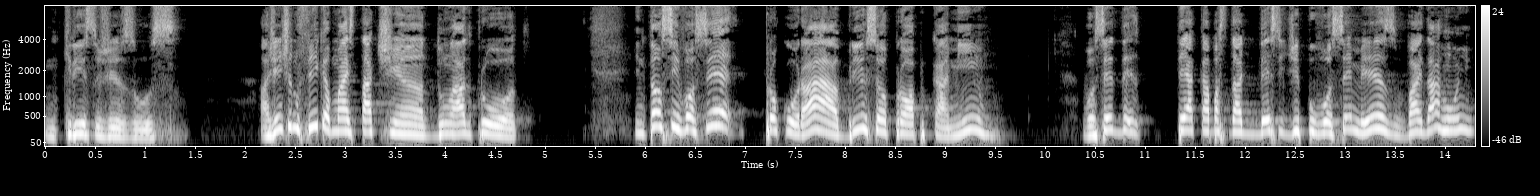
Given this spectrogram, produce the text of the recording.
em Cristo Jesus. A gente não fica mais tateando de um lado para o outro. Então, se você procurar abrir seu próprio caminho, você ter a capacidade de decidir por você mesmo, vai dar ruim.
